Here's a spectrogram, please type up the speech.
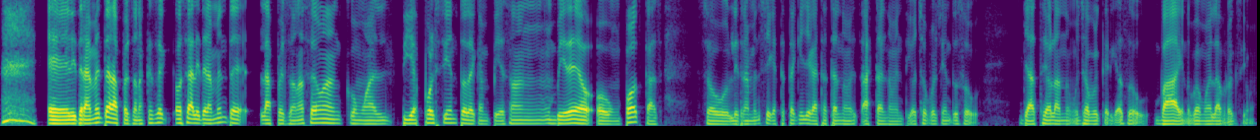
eh, literalmente las personas que se, o sea, literalmente las personas se van como al 10% de que empiezan un video o un podcast. So, literalmente si llegaste hasta aquí, llegaste hasta el, hasta el 98%. So, ya estoy hablando mucha porquería, so bye, nos vemos en la próxima.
